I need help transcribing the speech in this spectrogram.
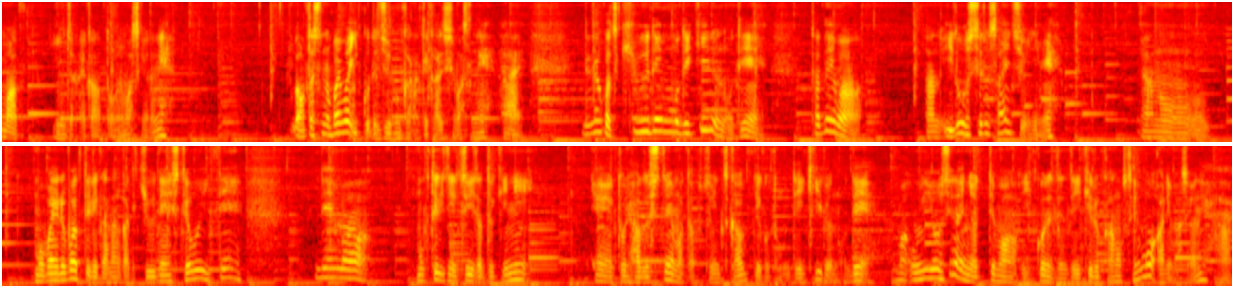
まあいいんじゃないかなと思いますけどねまあ、私の場合は1個で十分かなって感じしますね。はい。で、なおかつ給電もできるので、例えば、あの移動してる最中にね、あの、モバイルバッテリーかなんかで給電しておいて、で、まあ、目的地に着いた時に、えー、取り外してまた普通に使うっていうこともできるので、まあ、運用次第によっては1個で全然いける可能性もありますよね。は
